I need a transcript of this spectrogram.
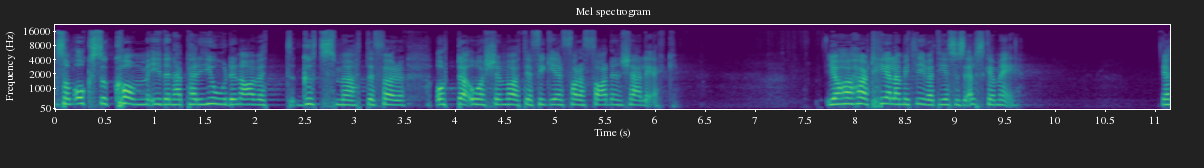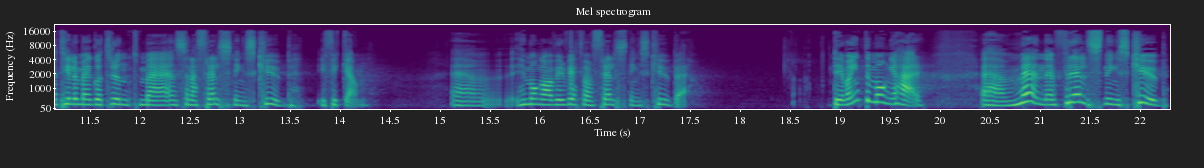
som också kom i den här perioden av ett gudsmöte för åtta år sedan var att jag fick erfara Faderns kärlek. Jag har hört hela mitt liv att Jesus älskar mig. Jag har till och med gått runt med en sån här frälsningskub i fickan. Eh, hur många av er vet vad en frälsningskub är? Det var inte många här. Eh, men en frälsningskub,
